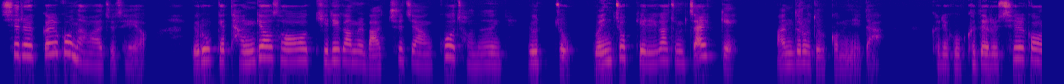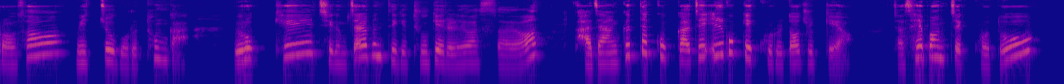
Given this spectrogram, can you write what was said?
실을 끌고 나와주세요. 이렇게 당겨서 길이감을 맞추지 않고 저는 이쪽 왼쪽 길이가 좀 짧게 만들어 둘 겁니다. 그리고 그대로 실 걸어서 위쪽으로 통과. 이렇게 지금 짧은뜨기 두 개를 해왔어요. 가장 끝에 코까지 일곱 개 코를 떠줄게요. 자, 세 번째 코도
